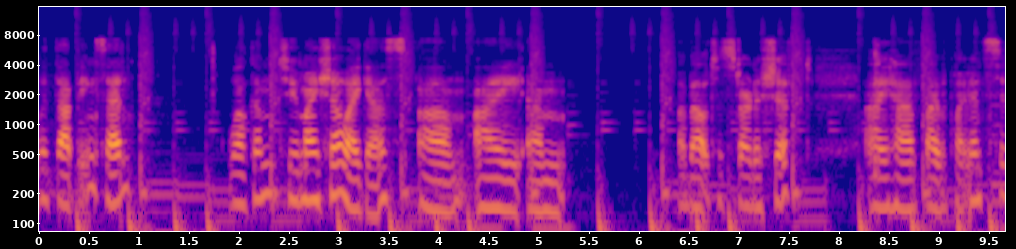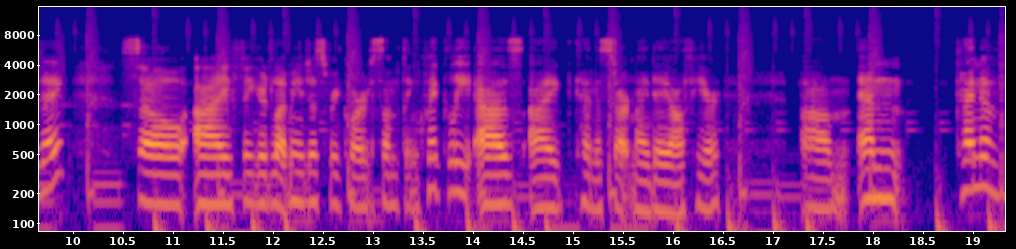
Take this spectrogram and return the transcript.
with that being said, welcome to my show, I guess. Um, I am about to start a shift. I have five appointments today. So I figured let me just record something quickly as I kind of start my day off here. Um, and kind of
